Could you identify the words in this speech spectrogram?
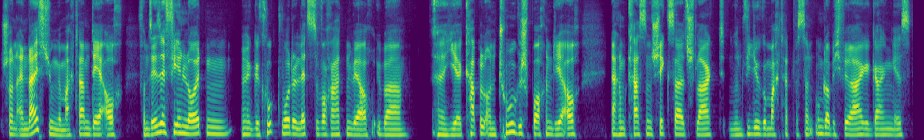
schon einen Livestream gemacht haben, der auch von sehr, sehr vielen Leuten äh, geguckt wurde. Letzte Woche hatten wir auch über äh, hier Couple on Tour gesprochen, die ja auch nach einem krassen Schicksalsschlag so ein Video gemacht hat, was dann unglaublich viral gegangen ist.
